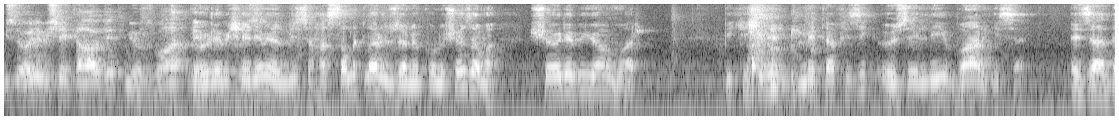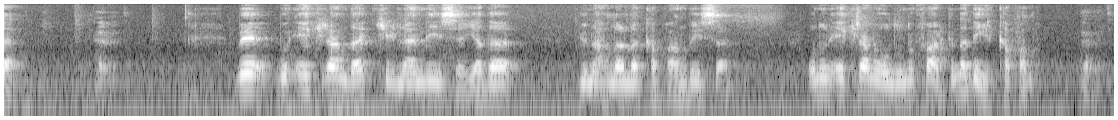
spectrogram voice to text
Biz öyle bir şey taahhüt etmiyoruz, vaat de Öyle bir şey etmiyoruz. demiyoruz. Biz hastalıklar üzerine konuşuyoruz ama şöyle bir yön var. Bir kişinin metafizik özelliği var ise ezelden Evet. ve bu ekranda kirlendiyse ya da günahlarla kapandıysa onun ekran olduğunu farkında değil, kapalı. Evet.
